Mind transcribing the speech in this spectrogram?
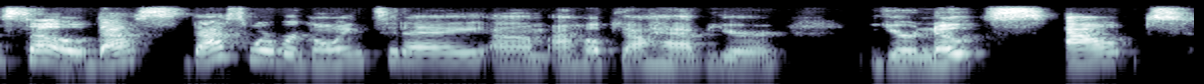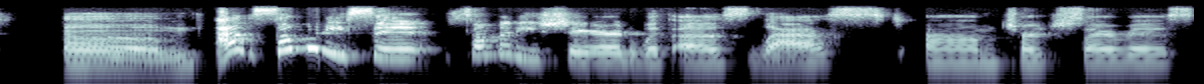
so that's that's where we're going today. Um, i hope y'all have your your notes out. Um I, somebody sent somebody shared with us last um church service.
